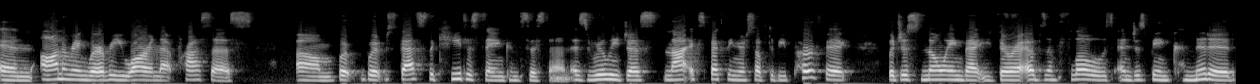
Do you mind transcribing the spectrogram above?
and honoring wherever you are in that process um, but but that's the key to staying consistent is really just not expecting yourself to be perfect, but just knowing that there are ebbs and flows and just being committed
